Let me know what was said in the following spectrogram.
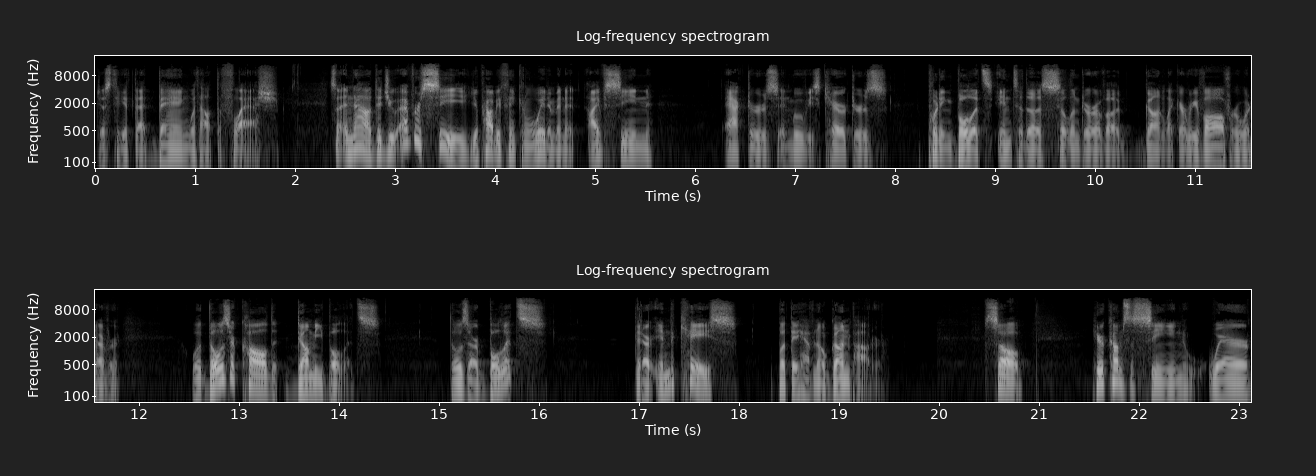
just to get that bang without the flash. So, and now, did you ever see? You're probably thinking, well, wait a minute. I've seen actors in movies, characters putting bullets into the cylinder of a gun, like a revolver or whatever. Well, those are called dummy bullets. Those are bullets that are in the case, but they have no gunpowder. So, here comes a scene where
